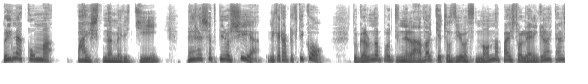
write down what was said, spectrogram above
πριν ακόμα πάει στην Αμερική, πέρασε από τη Ρωσία. Είναι καταπληκτικό. Τον καλούν από την Ελλάδα και το δύο εθνών να πάει στο Λένιγκραντ να, κάνει,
